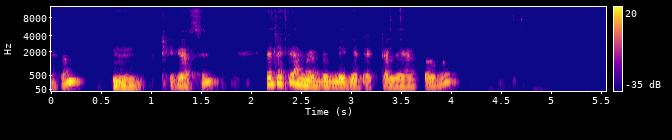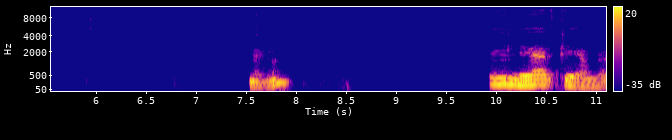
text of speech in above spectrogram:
দেখুন, হুম, ঠিক আছে। এটাকে আমরা ডুপ্লিকেট একটা লেয়ার করব। দেখুন, এই লেয়ারকে আমরা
